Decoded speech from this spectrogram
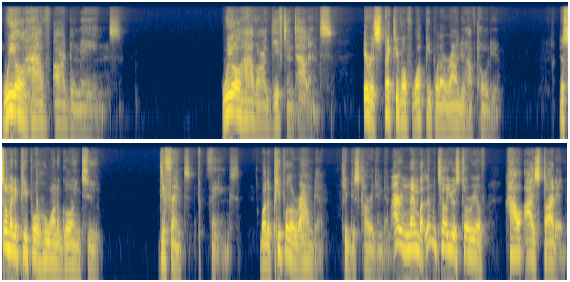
We all have our domains. We all have our gifts and talents, irrespective of what people around you have told you. There's so many people who want to go into different things, but the people around them keep discouraging them. I remember, let me tell you a story of how I started.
